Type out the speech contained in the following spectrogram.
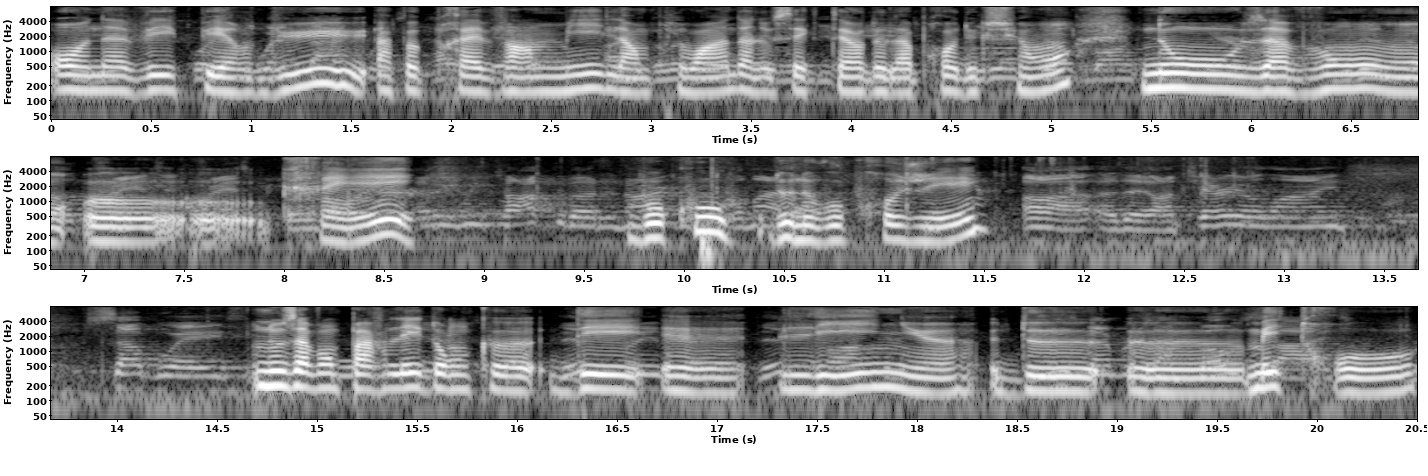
on avait perdu à peu près 20 000 emplois dans le secteur de la production. Nous avons euh, créé beaucoup de nouveaux projets nous avons parlé donc euh, des euh, lignes de euh, métro,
